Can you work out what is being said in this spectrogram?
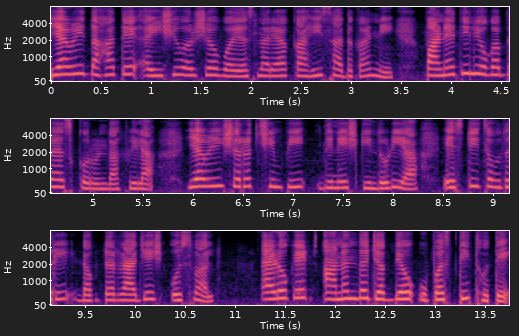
यावेळी दहा ते ऐंशी वर्ष वय असणाऱ्या काही साधकांनी पाण्यातील योगाभ्यास करून दाखविला. यावेळी Sharad Shimpi Dinesh Gindodiya S T Chaudhari doctor Rajesh Oswal advocate Anand Jagdev उपस्थित होते.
